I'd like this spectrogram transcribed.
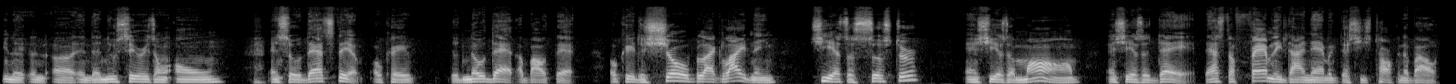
you know, in, uh, the new series on Own. And so that's them, okay? To know that about that. Okay, the show Black Lightning, she has a sister and she has a mom and she has a dad. That's the family dynamic that she's talking about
